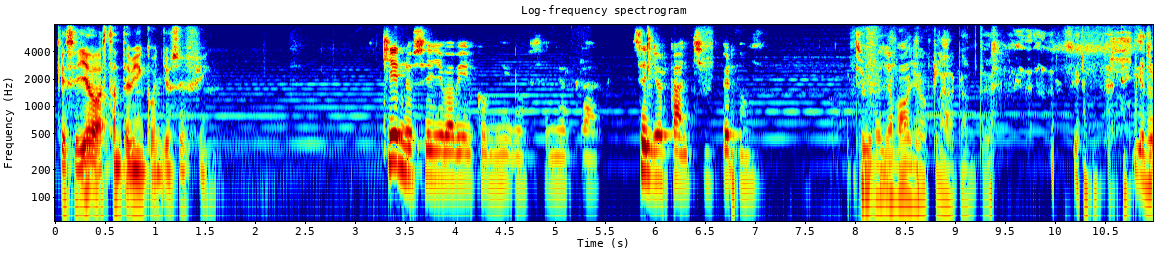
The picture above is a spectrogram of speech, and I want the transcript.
que se lleva bastante bien con Josephine. ¿Quién no se lleva bien conmigo, señor Clark? Señor Canchi, perdón. Si hubiera llamado yo Clark antes. Sí. Y eso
